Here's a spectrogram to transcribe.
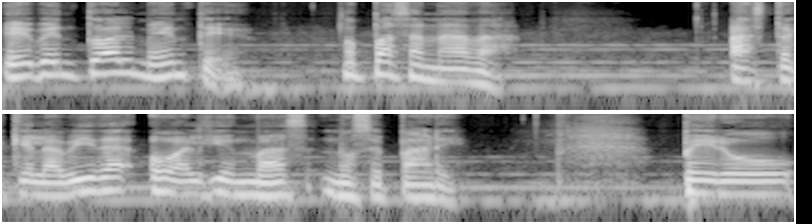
eventualmente. No pasa nada. Hasta que la vida o alguien más nos separe. Pero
